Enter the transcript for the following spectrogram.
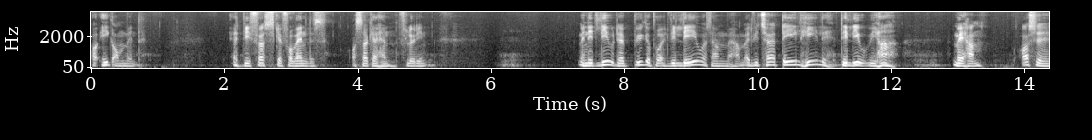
Og ikke omvendt. At vi først skal forvandles, og så kan han flytte ind men et liv, der bygger på, at vi lever sammen med ham, at vi tør dele hele det liv, vi har med ham. Også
